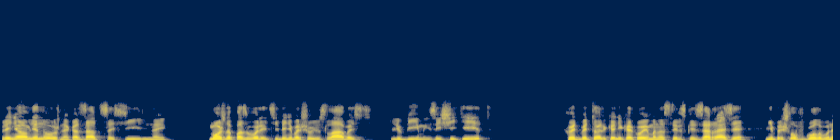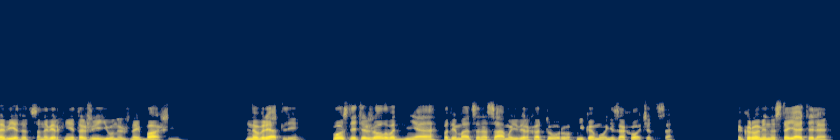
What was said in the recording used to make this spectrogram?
При нем не нужно казаться сильной. Можно позволить себе небольшую слабость, любимый защитит. Хоть бы только никакой монастырской заразе не пришло в голову наведаться на верхние этажи юношной башни. Но вряд ли после тяжелого дня подниматься на самую верхотуру никому не захочется. Кроме настоятеля,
